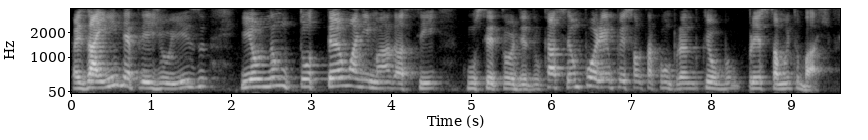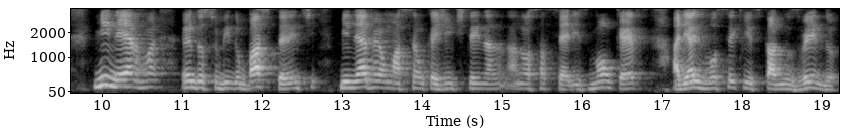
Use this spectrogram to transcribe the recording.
Mas ainda é prejuízo e eu não estou tão animado assim com o setor de educação, porém o pessoal está comprando porque o preço está muito baixo. Minerva anda subindo bastante. Minerva é uma ação que a gente tem na, na nossa série Small Caps. Aliás, você que está nos vendo,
